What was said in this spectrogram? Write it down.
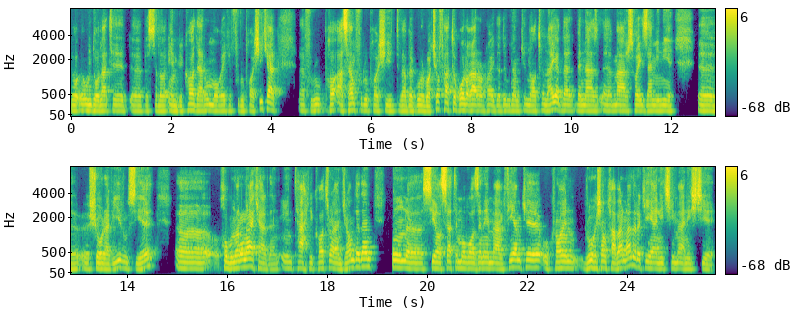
اون دولت به اصطلاح امریکا در اون موقعی که فروپاشی کرد فرو از هم فروپاشید و به گورباچوف حتی قول قرارهایی داده بودن که ناتو نیاد به مرزهای زمینی شوروی روسیه. خب اونا رو نکردن. این تحریکات رو انجام دادن. اون سیاست موازنه منفی هم که اوکراین روحش هم خبر نداره که یعنی چی معنیش چیه.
